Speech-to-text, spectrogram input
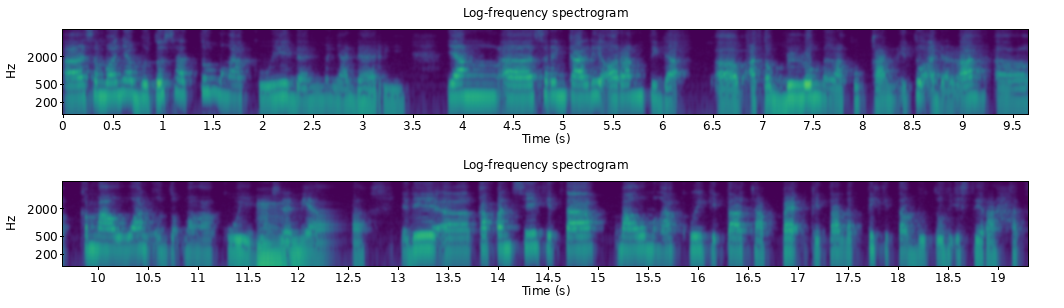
Uh, semuanya butuh satu mengakui dan menyadari. Yang uh, sering kali orang tidak uh, atau belum melakukan itu adalah uh, kemauan untuk mengakui, hmm. Mas Daniel. Jadi uh, kapan sih kita mau mengakui kita capek, kita letih, kita butuh istirahat?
